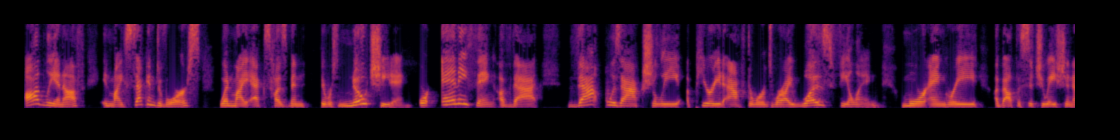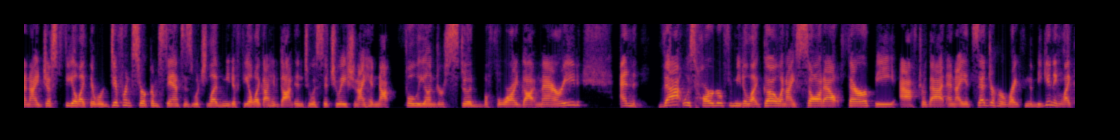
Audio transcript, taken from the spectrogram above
Oddly enough, in my second divorce, when my ex husband, there was no cheating or anything of that that was actually a period afterwards where I was feeling more angry about the situation. And I just feel like there were different circumstances which led me to feel like I had gotten into a situation I had not fully understood before I got married. And that was harder for me to let go. And I sought out therapy after that. And I had said to her right from the beginning, like,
